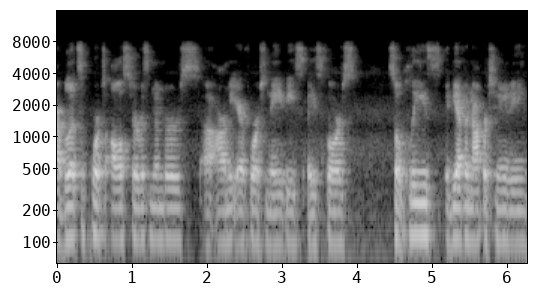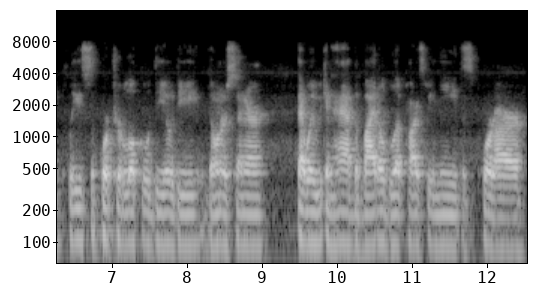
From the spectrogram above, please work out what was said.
Our blood supports all service members, uh, Army, Air Force, Navy, Space Force. So please, if you have an opportunity, please support your local DoD donor center. That way we can have the vital blood products we need to support our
